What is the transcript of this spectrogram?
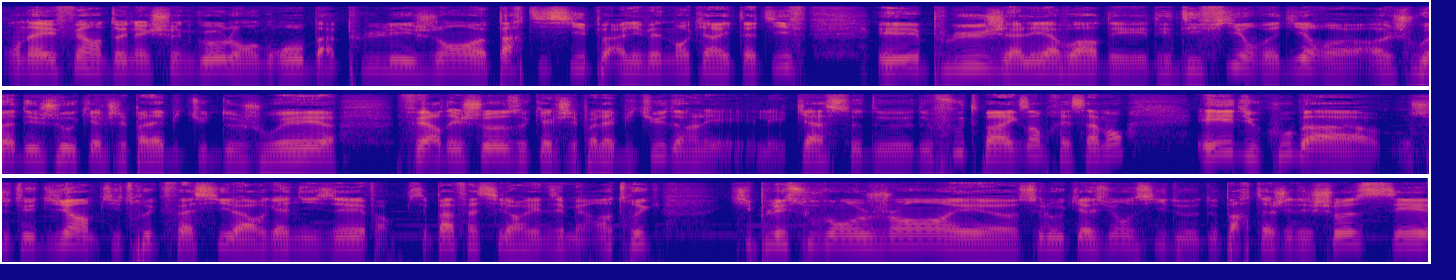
on avait fait un donation goal. En gros, bah, plus les gens euh, participent à l'événement caritatif et plus j'allais avoir des, défis, on va dire, euh, jouer à des jeux auxquels j'ai pas l'habitude de jouer, euh, faire des choses auxquelles j'ai pas l'habitude, hein, les, castes de, foot par exemple récemment. Et du coup, bah, on s'était dit un petit truc facile à organiser. Enfin, c'est pas facile à organiser, mais un truc qui plaît souvent aux gens et c'est l'occasion aussi de, partager des choses, c'est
